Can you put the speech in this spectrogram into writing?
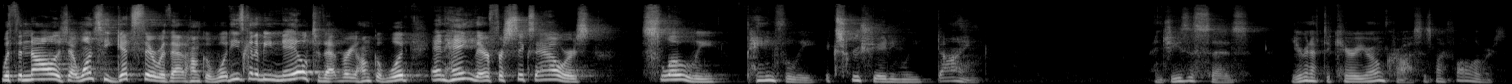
with the knowledge that once he gets there with that hunk of wood, he's going to be nailed to that very hunk of wood and hang there for six hours, slowly, painfully, excruciatingly dying. And Jesus says, You're going to have to carry your own cross as my followers.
